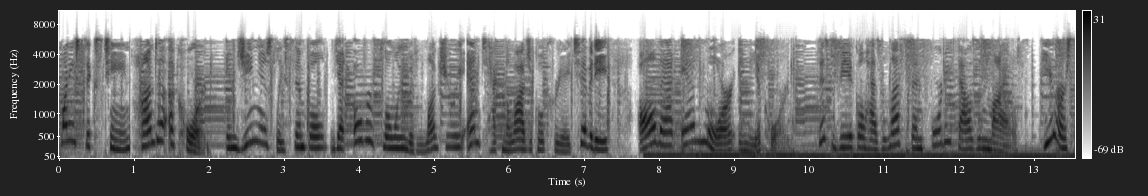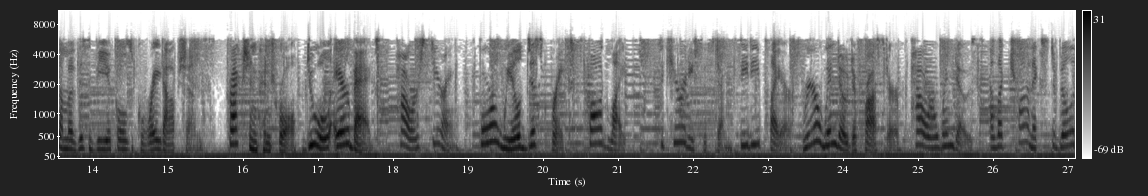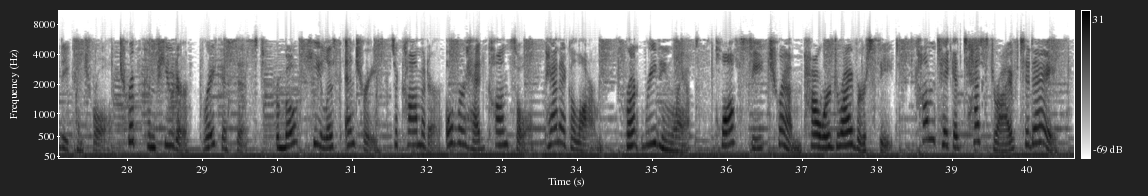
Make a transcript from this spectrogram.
2016 Honda Accord. Ingeniously simple, yet overflowing with luxury and technological creativity, all that and more in the Accord. This vehicle has less than 40,000 miles. Here are some of this vehicle's great options. Traction control, dual airbags, power steering, four-wheel disc brakes, fog lights, security system, CD player, rear window defroster, power windows, electronic stability control, trip computer, brake assist, remote keyless entry, tachometer, overhead console, panic alarm, front reading lamps, cloth seat trim, power driver's seat. Come take a test drive today.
